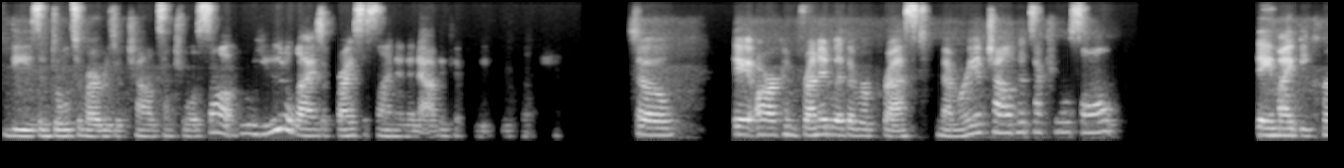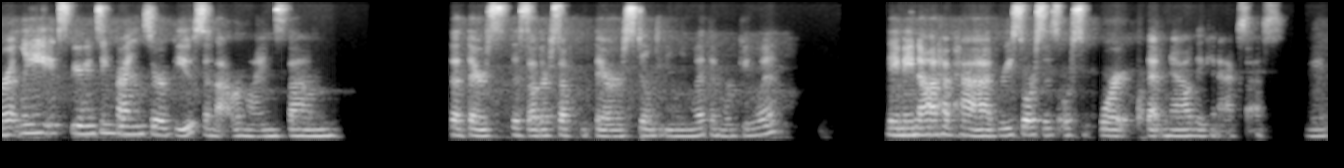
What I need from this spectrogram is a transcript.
these adult survivors of child sexual assault who utilize a crisis line and an advocate pretty frequently. So they are confronted with a repressed memory of childhood sexual assault. They might be currently experiencing violence or abuse and that reminds them that there's this other stuff that they're still dealing with and working with. They may not have had resources or support that now they can access. right?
